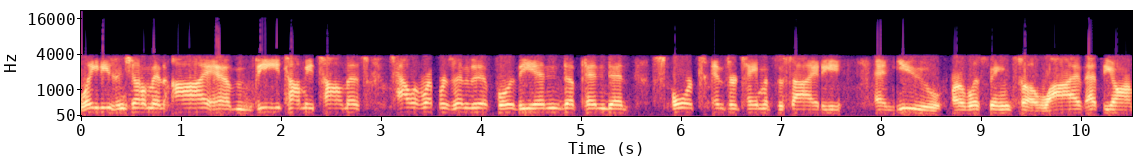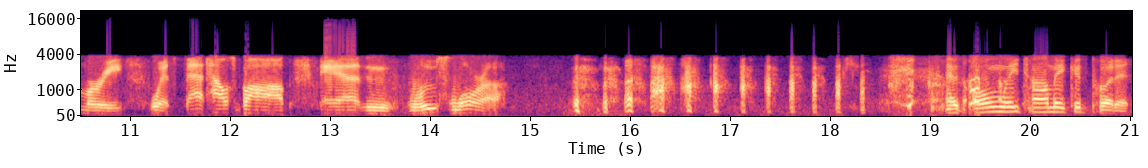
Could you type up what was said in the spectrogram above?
Ladies and gentlemen, I am the Tommy Thomas, talent representative for the Independent Sports Entertainment Society, and you are listening to Live at the Armory with Fat House Bob and Loose Laura. As only Tommy could put it.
